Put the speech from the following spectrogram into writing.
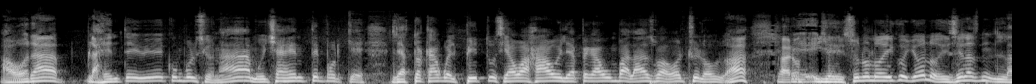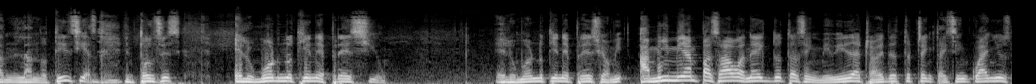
ahora la gente vive convulsionada, mucha gente porque le ha tocado el pito, se ha bajado y le ha pegado un balazo a otro y lo ah, Claro. eh, y eso no lo digo yo, lo dicen las, las, las noticias. Entonces, el humor no tiene precio. El humor no tiene precio. A mí, a mí me han pasado anécdotas en mi vida a través de estos 35 años.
